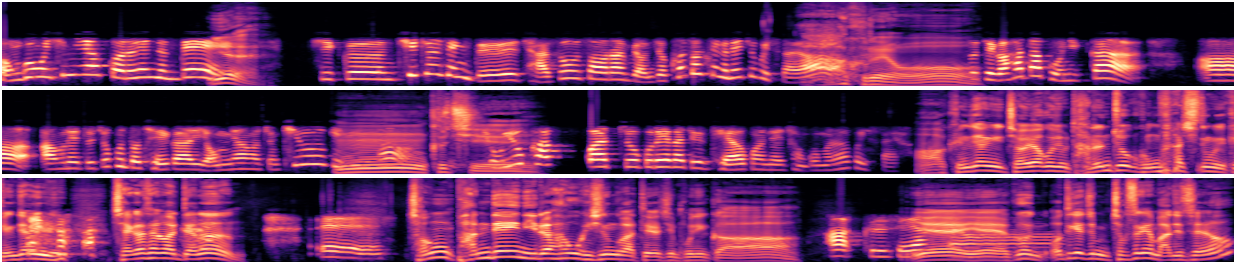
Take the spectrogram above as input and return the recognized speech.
전공은 심리학과를 했는데, 예. 지금 취준생들 자소서랑 면접 컨설팅을 해주고 있어요. 아, 그래요. 그래서 제가 하다 보니까 아 아무래도 조금 더 제가 역량을 좀 키우기 위해서 음, 그렇지. 교육학 과 쪽으로 해가지고 대학원에 전공을 하고 있어요. 아, 굉장히 저희하고 좀 다른 쪽 공부하시는 분이 굉장히 제가 생각할 때는 네. 정반대인 일을 하고 계시는 것 같아요, 지금 보니까. 아 그러세요? 예, 예. 아. 그건 어떻게 좀 적성에 맞으세요?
